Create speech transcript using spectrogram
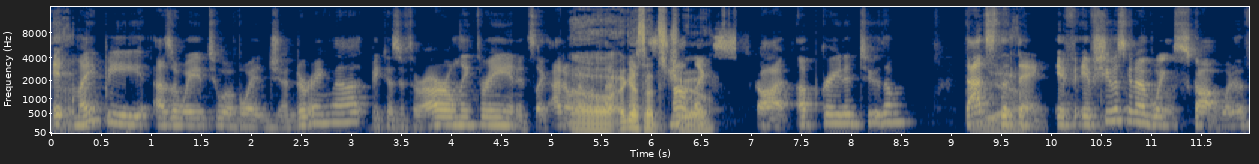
Yeah. it might be as a way to avoid gendering that because if there are only three and it's like I don't know. if Oh, that I guess that's true. like Scott upgraded to them. That's the thing. If if she was gonna have wings, Scott would have.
